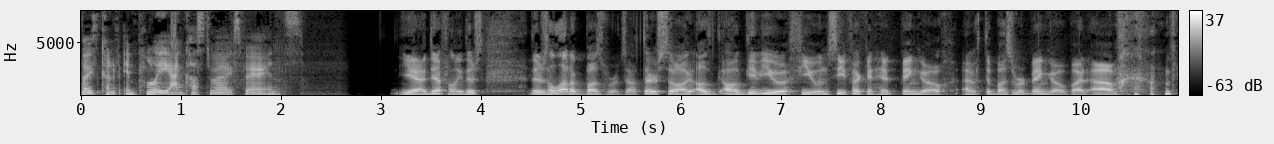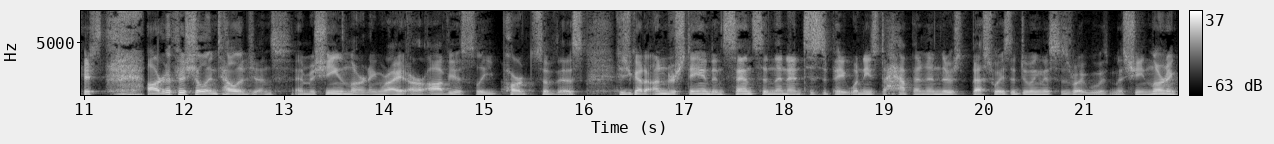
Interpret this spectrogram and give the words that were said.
both kind of employee and customer experience? Yeah, definitely. There's there's a lot of buzzwords out there, so I'll I'll give you a few and see if I can hit bingo with the buzzword bingo. But um, there's artificial intelligence and machine learning, right, are obviously parts of this because you got to understand and sense and then anticipate what needs to happen. And there's best ways of doing this is right with machine learning.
